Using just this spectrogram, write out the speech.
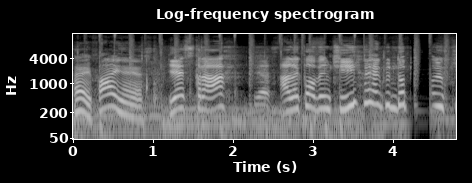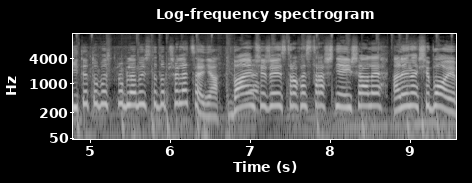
Hej, fajnie jest. Jest strach, Jest. ale powiem ci, jakbym dopił w kitę, to bez problemu jest to do przelecenia. Bałem się, że jest trochę straszniejsze, ale, ale jednak się boję.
